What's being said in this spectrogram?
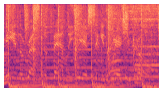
Me and the rest of the family here singing, Where'd you go?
